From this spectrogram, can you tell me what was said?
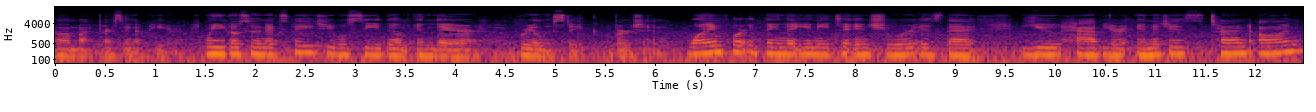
um, by pressing up here. When you go to the next page, you will see them in their realistic version. One important thing that you need to ensure is that you have your images turned on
